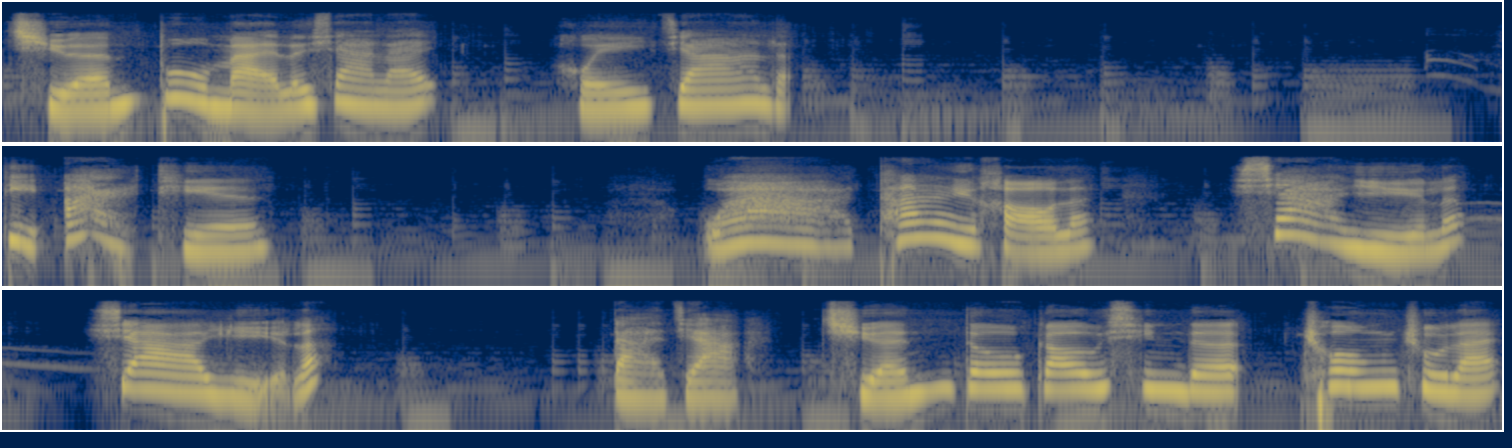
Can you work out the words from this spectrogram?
全部买了下来，回家了。第二天，哇，太好了，下雨了。下雨了，大家全都高兴的冲出来。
